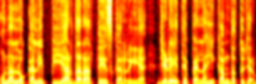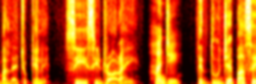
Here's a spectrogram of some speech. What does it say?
ਉਹਨਾਂ ਲੋਕਾਂ ਲਈ ਪੀਆਰ ਦਾ ਰਾਹ ਤੇਜ਼ ਕਰ ਰਹੀ ਹੈ ਜਿਹੜੇ ਇੱਥੇ ਪਹਿਲਾਂ ਹੀ ਕੰਮ ਦਾ ਤਜਰਬਾ ਲੈ ਚੁੱਕੇ ਨੇ ਸੀਈਸੀ ਡਰਾ ਰਾਹੀਂ। ਹਾਂਜੀ। ਤੇ ਦੂਜੇ ਪਾਸੇ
